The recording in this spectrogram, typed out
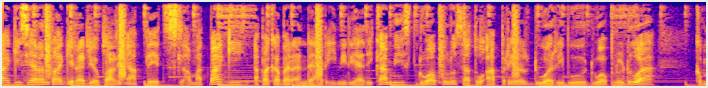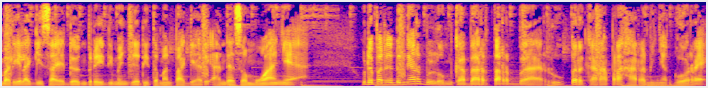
Pagi, siaran pagi radio paling update. Selamat pagi, apa kabar Anda hari ini di hari Kamis 21 April 2022? Kembali lagi saya Don Brady menjadi teman pagi hari Anda semuanya. Udah pada dengar belum kabar terbaru perkara prahara minyak goreng?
